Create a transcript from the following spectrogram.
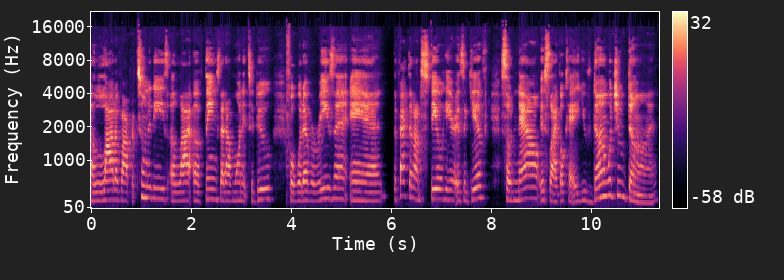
a lot of opportunities, a lot of things that I wanted to do for whatever reason. And the fact that I'm still here is a gift. So now it's like, okay, you've done what you've done.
